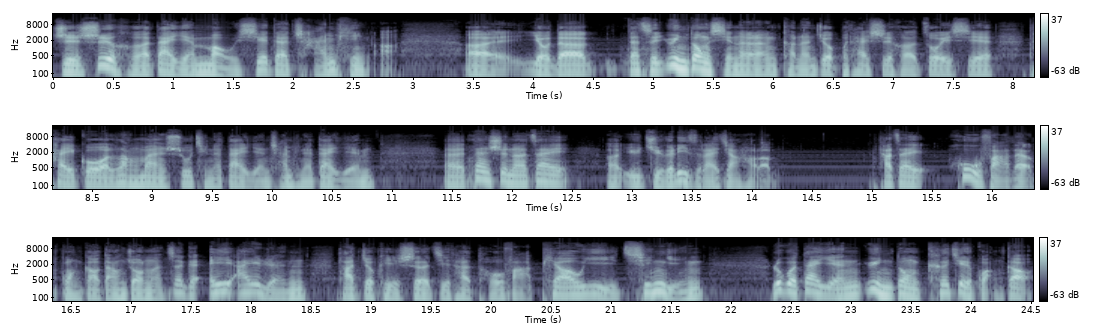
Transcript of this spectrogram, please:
只适合代言某些的产品啊。呃，有的，但是运动型的人可能就不太适合做一些太过浪漫抒情的代言产品的代言。呃，但是呢，在呃，与举个例子来讲好了，他在护发的广告当中呢，这个 AI 人他就可以设计他的头发飘逸轻盈。如果代言运动科技的广告，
